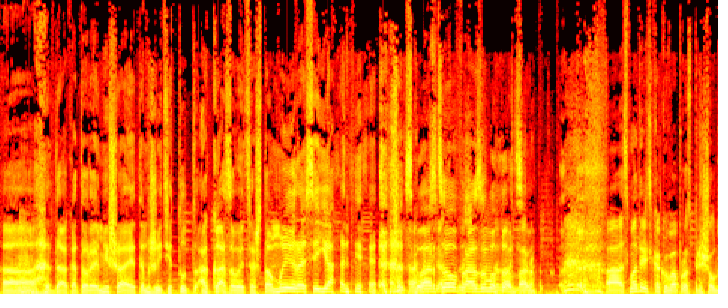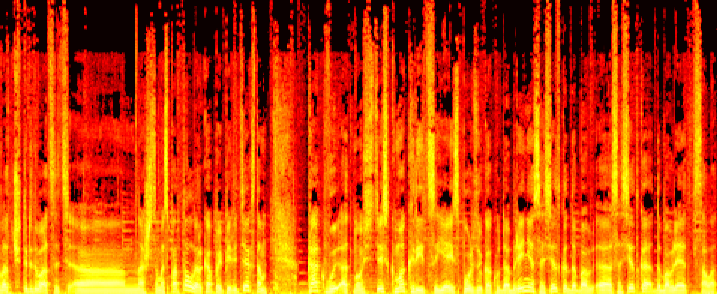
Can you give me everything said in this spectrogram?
mm. да, которая мешает им жить. И тут оказывается, что мы, россияне, скворцов разводим. А, смотрите, какой вопрос пришел. 2420 20 э, наш смс-портал РКП перед текстом. Как вы относитесь к мокрице? Я использую как удобрение, соседка, добав... э, соседка добавляет в салат.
